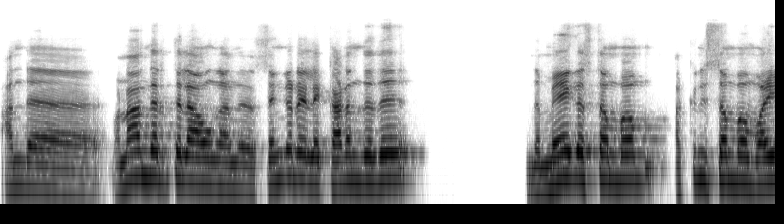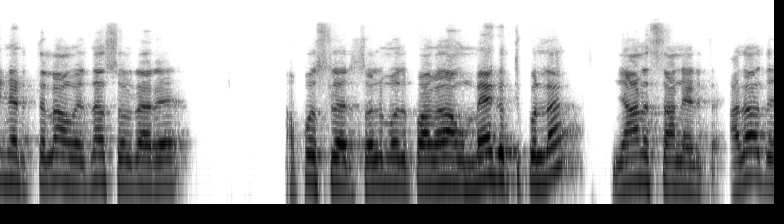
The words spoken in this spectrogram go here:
அந்த வனாந்தரத்தில் அவங்க அந்த செங்கடலை கடந்தது. இந்த மேகஸ்தம்பம் அக்னி ஸ்தம்பம் வழி நடத்தலாம் அவர் தான் சொல்றாரு? அப்போ சிலர் சொல்லும்போது பார்க்கலாம். அவங்க மேகத்துக்குள்ள ஞானஸ்தானம் எடுத்து அதாவது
